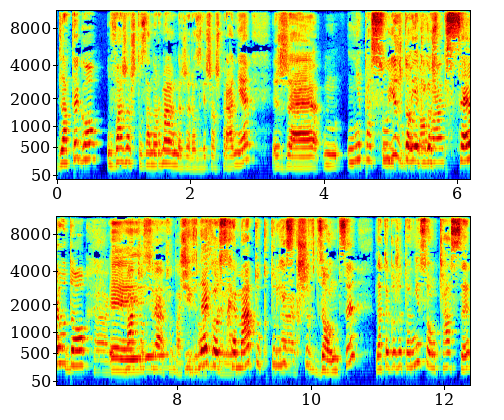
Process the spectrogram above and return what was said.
dlatego uważasz to za normalne, że rozwieszasz pranie, że mm, nie pasujesz do jakiegoś pseudo Tak. e, dziwnego schematu, który jest Tak. krzywdzący, dlatego że to nie są czasy,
